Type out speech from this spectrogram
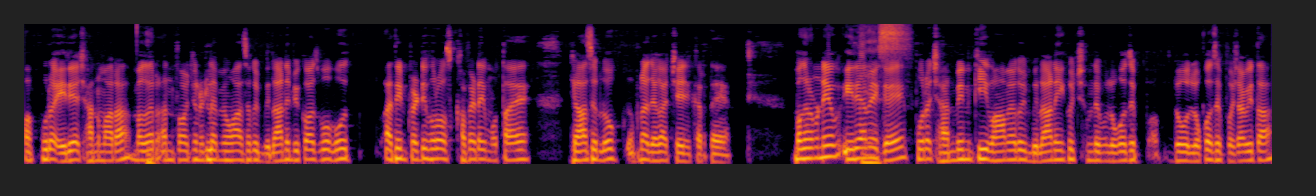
और पूरा एरिया छान मारा। मगर अनफॉर्चुनेटली हमें वहाँ से कुछ मिला नहीं बिकॉज़ वो बहुत I think twenty four hours काफ़ी टाइम होता है जहाँ से लोग अपना जगह चेंज करते हैं। मगर हमने एरिया में गए पूरा छानबीन की। वहाँ में कुछ मिला नहीं। कुछ हमने लोगों से दो लोगों से पूछा भी था।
